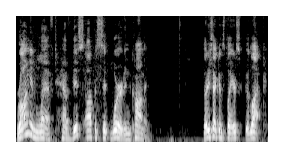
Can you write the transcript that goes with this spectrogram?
Wrong and left have this opposite word in common. 30 seconds, players. Good luck.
